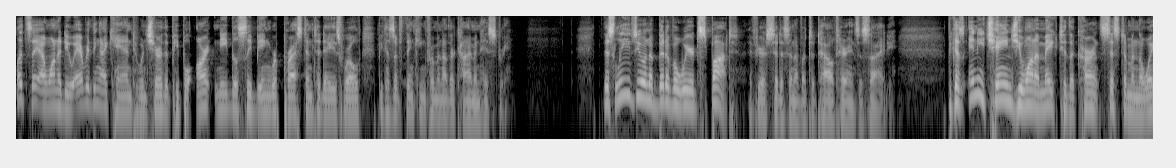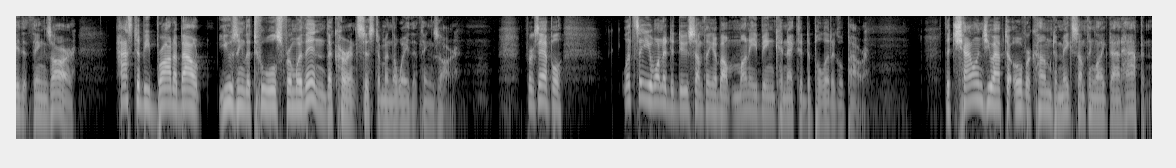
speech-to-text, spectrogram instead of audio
Let's say I want to do everything I can to ensure that people aren't needlessly being repressed in today's world because of thinking from another time in history. This leaves you in a bit of a weird spot if you're a citizen of a totalitarian society. Because any change you want to make to the current system and the way that things are has to be brought about using the tools from within the current system and the way that things are. For example, let's say you wanted to do something about money being connected to political power. The challenge you have to overcome to make something like that happen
